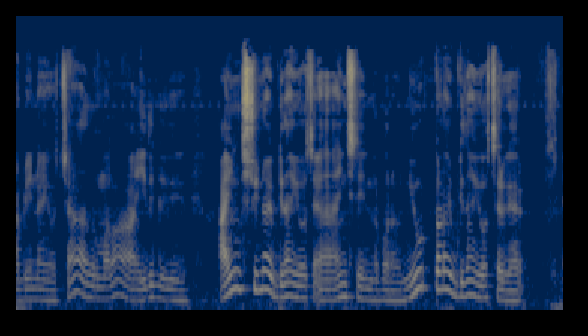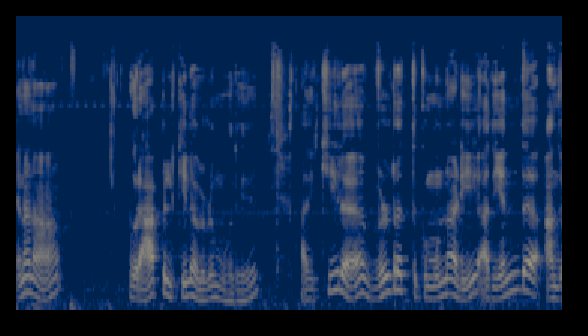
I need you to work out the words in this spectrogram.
அப்படின்னு நான் யோசித்தேன் அதுக்கப்புறமா தான் இதுக்கு ஐன்ஸ்டீனும் இப்படி தான் யோசிச்சேன் ஐன்ஸ்டீன்ற போகிற நியூட்டனும் இப்படி தான் யோசிச்சிருக்காரு. என்னென்னா ஒரு ஆப்பிள் கீழே விழும்போது அது கீழே விழுறதுக்கு முன்னாடி அது எந்த அந்த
